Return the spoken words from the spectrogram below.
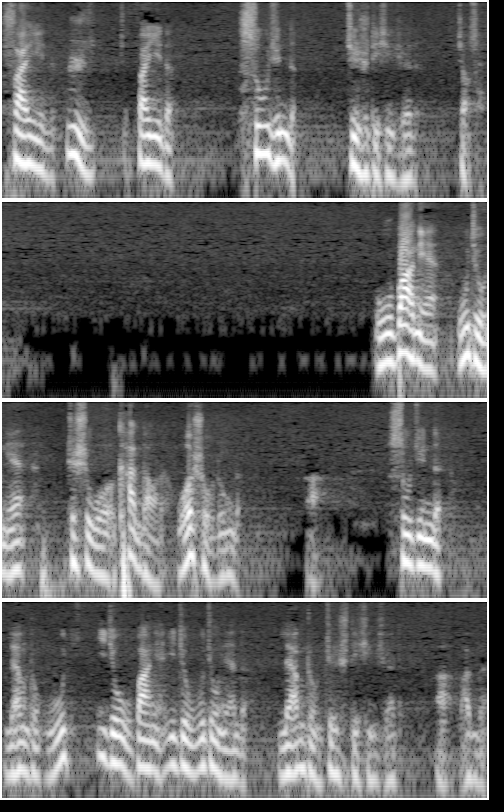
翻译的日翻译的苏军的军事地形学的教材。五八年、五九年，这是我看到的，我手中的啊，苏军的两种五一九五八年、一九五九年的两种军事地形学的啊版本。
